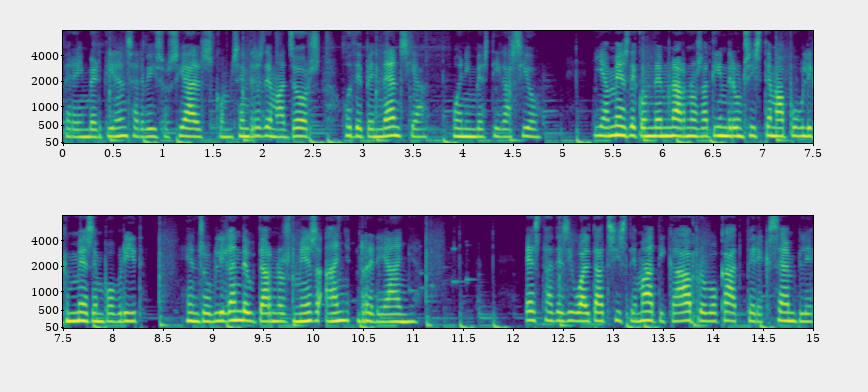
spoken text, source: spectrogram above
per a invertir en serveis socials com centres de majors o dependència o en investigació. I a més de condemnar-nos a tindre un sistema públic més empobrit, ens obliga a endeutar-nos més any rere any. Esta desigualtat sistemàtica ha provocat, per exemple,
